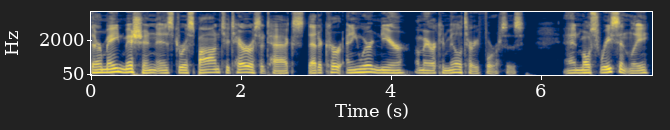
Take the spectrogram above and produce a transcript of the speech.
Their main mission is to respond to terrorist attacks that occur anywhere near American military forces. And most recently,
